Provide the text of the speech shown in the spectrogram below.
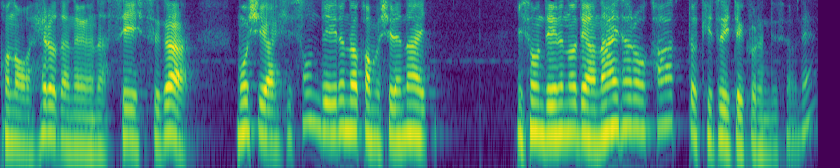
このヘロダのような性質が、もしや潜んでいるのかもしれない、潜んでいるのではないだろうかと気づいてくるんですよね。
